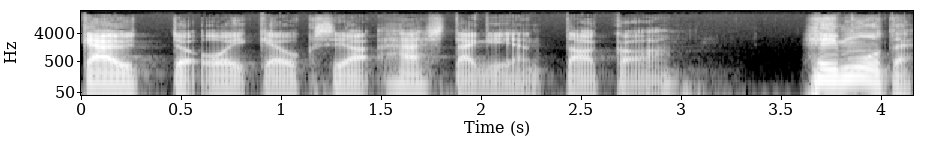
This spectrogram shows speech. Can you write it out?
käyttöoikeuksia hashtagien takaa. Hei muuten,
